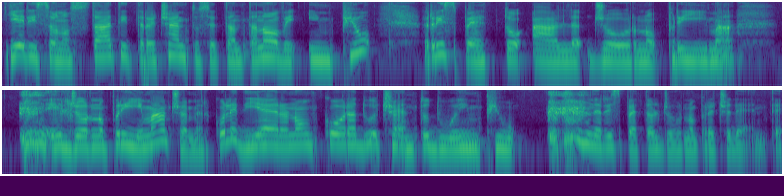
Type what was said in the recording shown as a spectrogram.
Ieri sono stati 379 in più rispetto al giorno prima. E il giorno prima, cioè mercoledì, erano ancora 202 in più. rispetto al giorno precedente.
